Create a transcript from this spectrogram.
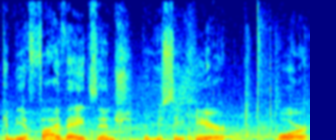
can be a 5 8 inch that you see here, or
